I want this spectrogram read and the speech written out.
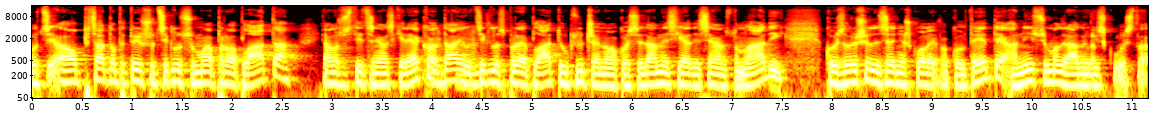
U, ci- a opet sad opet pišu u ciklusu moja prva plata, je ono što si ti Crnjanski rekao, da je u ciklus prve plate uključeno oko 17.700 mladih koji su završili srednje škole i fakultete, a nisu imali radnog iskustva.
